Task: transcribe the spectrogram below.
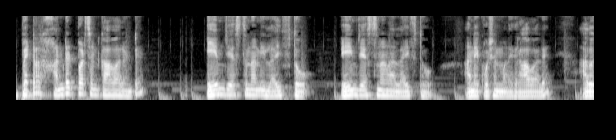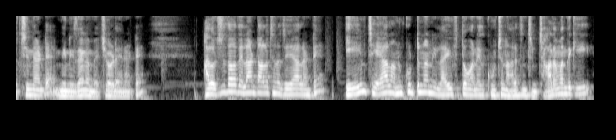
బెటర్ హండ్రెడ్ పర్సెంట్ కావాలంటే ఏం చేస్తున్నా నీ లైఫ్తో ఏం చేస్తున్నా నా లైఫ్తో అనే క్వశ్చన్ మనకి రావాలి. అది వచ్చిందంటే మీరు నిజంగా మెచ్యూర్డ్ అయినట్టే. అది వచ్చిన తర్వాత ఎలాంటి ఆలోచన చేయాలంటే ఏం చేయాలనుకుంటున్నాను నీ లైఫ్తో అనేది కూర్చొని ఆలోచించండి. చాలామందికి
